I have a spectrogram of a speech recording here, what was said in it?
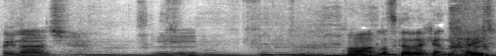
Pretty much. Mm. All right, let's go back out in the heat.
